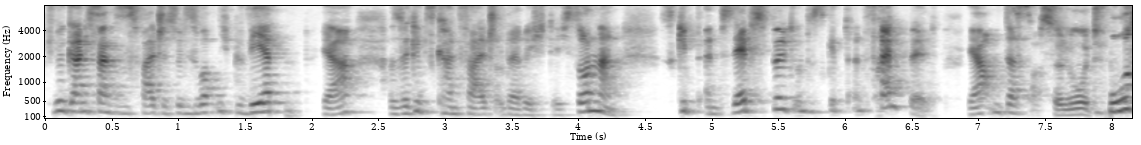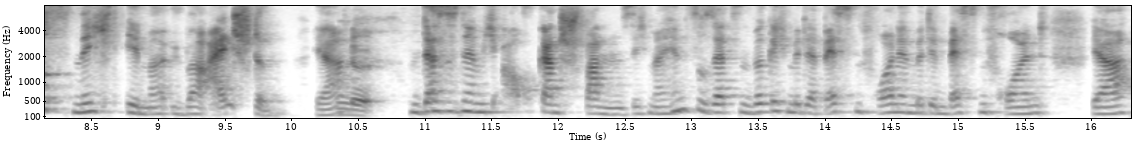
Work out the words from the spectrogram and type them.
Ich will gar nicht sagen, dass es falsch ist, will es überhaupt nicht bewerten, ja. Also da gibt es kein falsch oder richtig, sondern es gibt ein Selbstbild und es gibt ein Fremdbild, ja. Und das Absolut. muss nicht immer übereinstimmen. Ja, Nö. Und das ist nämlich auch ganz spannend, sich mal hinzusetzen, wirklich mit der besten Freundin, mit dem besten Freund, ja,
